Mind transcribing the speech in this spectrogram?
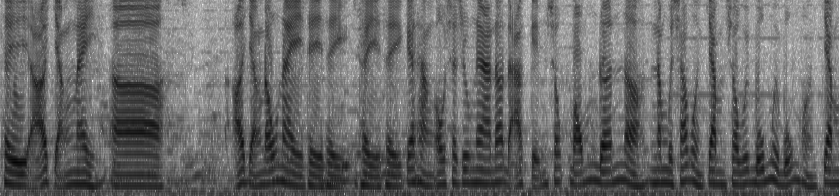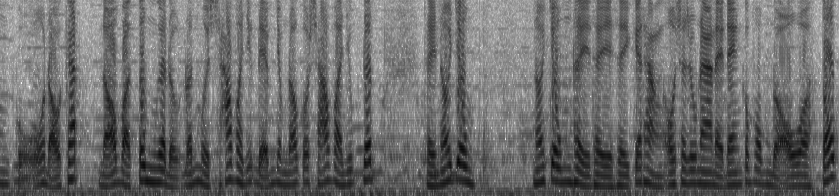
thì ở trận này uh, ở trận đấu này thì thì thì thì cái thằng Osasuna nó đã kiểm soát bóng đến ờ, 56% so với 44% của đội khách. Đó và tung ra được đến 16 pha dứt điểm trong đó có 6 pha dứt đích. Thì nói chung nói chung thì thì thì cái thằng Osasuna này đang có phong độ ờ, tốt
